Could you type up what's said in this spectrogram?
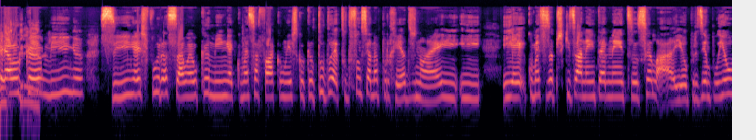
É, é o caminho, sim, a exploração é o caminho, é que começa a falar com isto, com aquilo, tudo, é, tudo funciona por redes, não é? E, e, e é, começas a pesquisar na internet, sei lá, eu, por exemplo, eu,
